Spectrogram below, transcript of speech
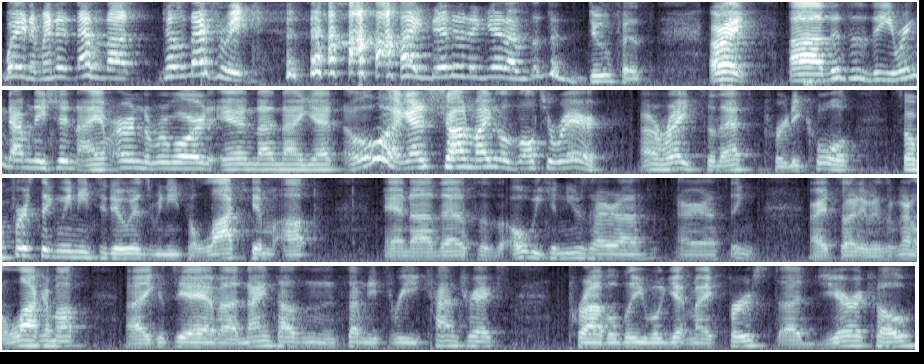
Wait a minute, that's not till next week. I did it again. I'm such a doofus. All right, uh, this is the ring domination. I have earned the reward, and uh, not yet. Oh, I got Shawn Michaels ultra rare. All right, so that's pretty cool. So first thing we need to do is we need to lock him up, And uh, that says, oh, we can use our uh, our uh, thing. All right, so anyways, I'm gonna lock him up. Uh, you can see I have uh, 9,073 contracts. Probably will get my first uh, Jericho.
